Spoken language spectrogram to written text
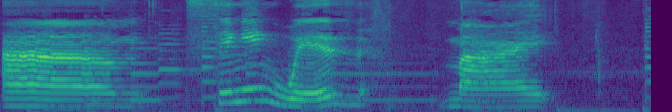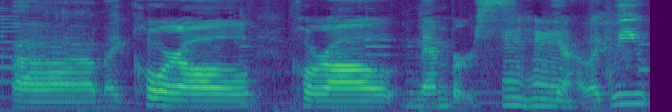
um singing with my uh my choral choral members. Mm-hmm. Yeah, like we.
